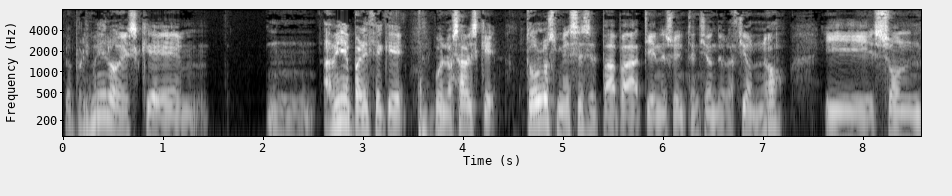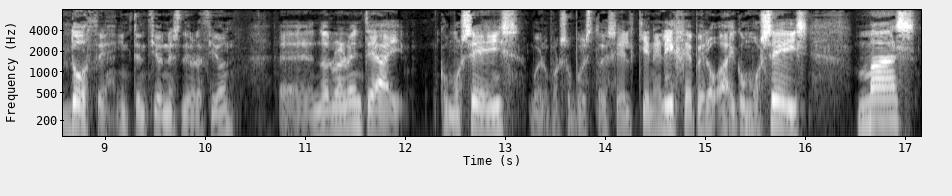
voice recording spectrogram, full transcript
Lo primero es que mm, a mí me parece que, bueno, sabes que todos los meses el Papa tiene su intención de oración, ¿no? Y son 12 intenciones de oración. Eh, normalmente hay como seis, bueno, por supuesto es él quien elige, pero hay como seis más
